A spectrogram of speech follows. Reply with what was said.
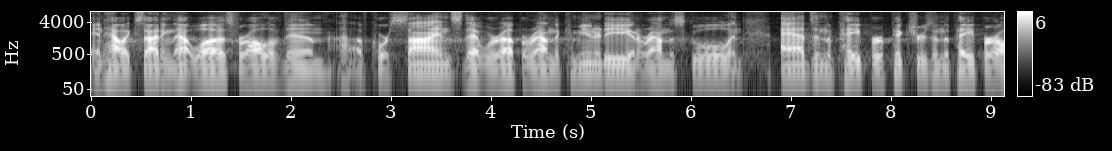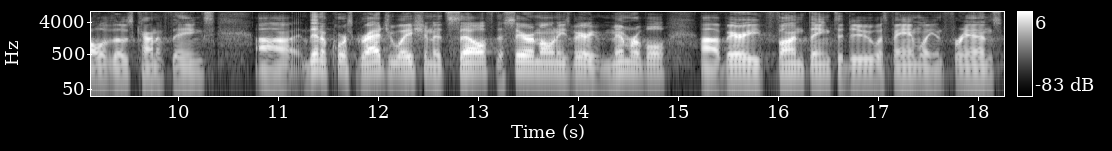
and how exciting that was for all of them. of course, signs that were up around the community and around the school, and ads in the paper, pictures in the paper, all of those kind of things. Uh, then, of course, graduation itself, the ceremony is very memorable, uh, very fun thing to do with family and friends.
